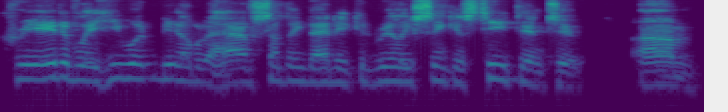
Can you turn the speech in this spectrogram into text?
creatively he wouldn't be able to have something that he could really sink his teeth into. Um,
